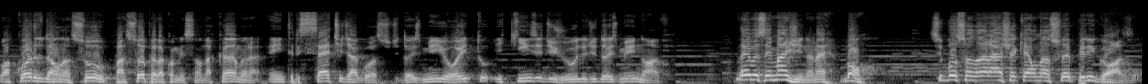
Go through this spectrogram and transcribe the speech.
O acordo da Unasul passou pela comissão da Câmara entre 7 de agosto de 2008 e 15 de julho de 2009. Daí você imagina, né? Bom, se o Bolsonaro acha que a Unasul é perigosa,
